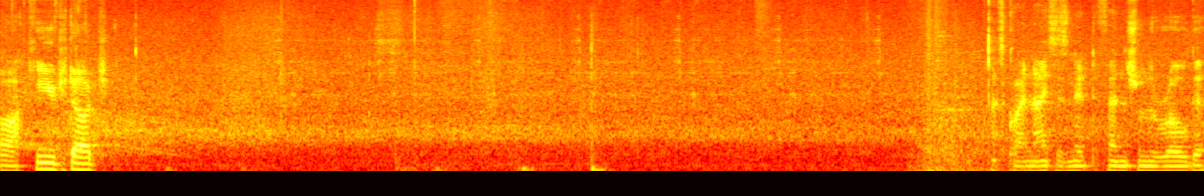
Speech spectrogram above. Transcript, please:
Oh, huge dodge. That's quite nice, isn't it? Defends from the Roger.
